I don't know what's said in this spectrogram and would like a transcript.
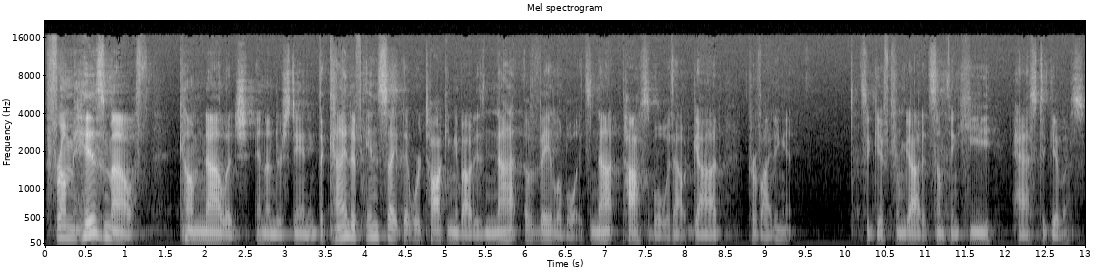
From his mouth come knowledge and understanding. The kind of insight that we're talking about is not available, it's not possible without God providing it. It's a gift from God, it's something he has to give us.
